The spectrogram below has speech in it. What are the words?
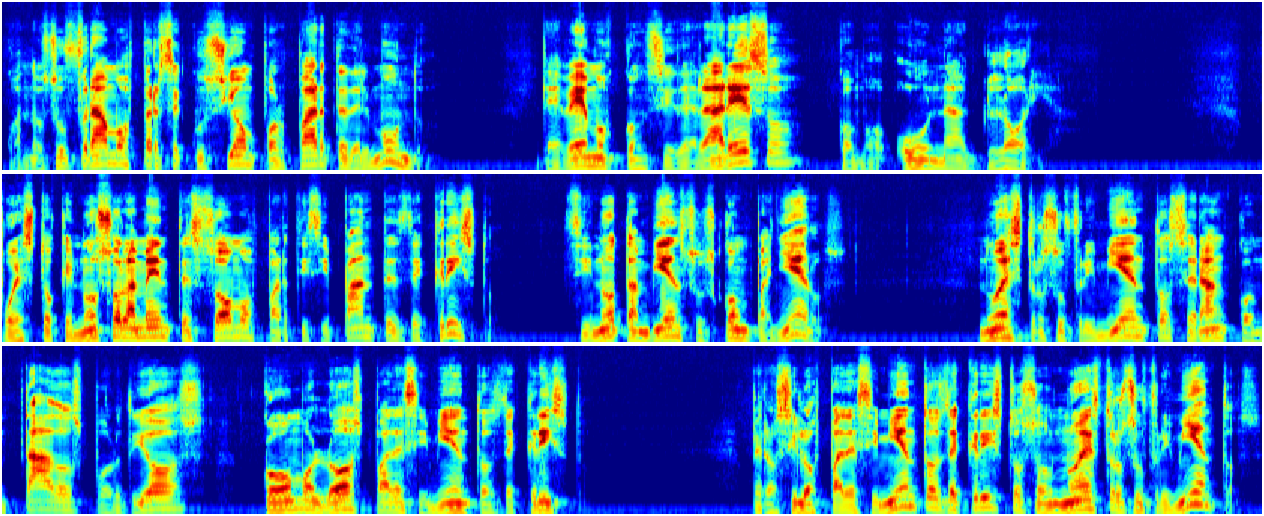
Cuando suframos persecución por parte del mundo, debemos considerar eso como una gloria. Puesto que no solamente somos participantes de Cristo, sino también sus compañeros, nuestros sufrimientos serán contados por Dios como los padecimientos de Cristo. Pero si los padecimientos de Cristo son nuestros sufrimientos,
